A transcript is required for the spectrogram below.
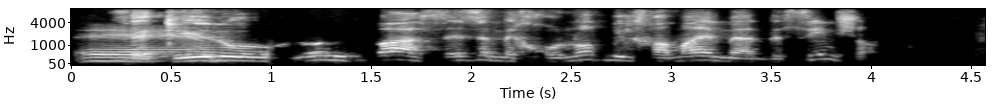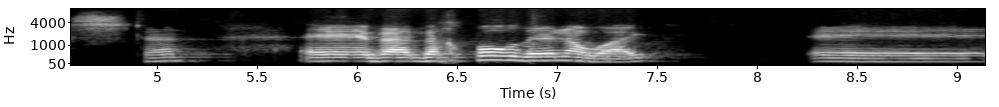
זה אה, כאילו לא נתפס איזה מכונות מלחמה הם מהנדסים שם. כן. אה, והדחפור דנה ווייט, אה,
